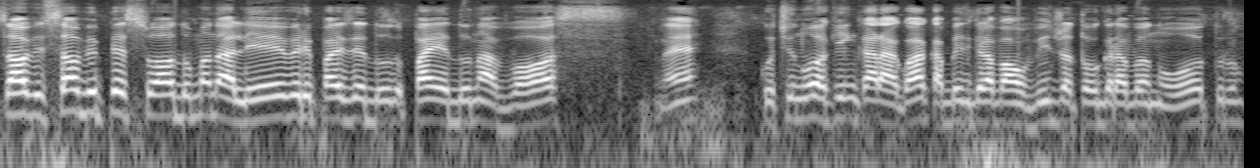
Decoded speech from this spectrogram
Salve, salve pessoal do Manda Livre, Pai Edu, Pai Edu na voz, né? Continuo aqui em Caraguá, acabei de gravar um vídeo, já estou gravando outro.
